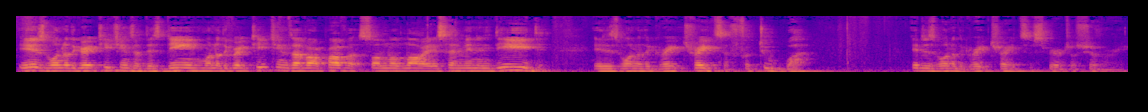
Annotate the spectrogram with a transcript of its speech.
is one of the great teachings of this deen, one of the great teachings of our Prophet and indeed it is one of the great traits of futuwa. It is one of the great traits of spiritual chivalry.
